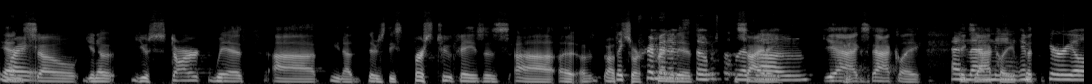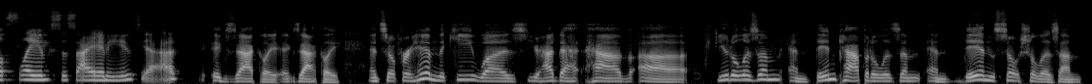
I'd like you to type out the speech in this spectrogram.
And right. so, you know, you start with, uh, you know, there's these first two phases uh, of, like sort of primitive, primitive society. Yeah, exactly. And exactly. then the but, imperial slave societies. Yeah. Exactly, exactly. And so for him, the key was you had to have uh, feudalism and then capitalism and then socialism.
